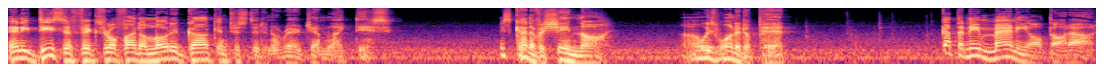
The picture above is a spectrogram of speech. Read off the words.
Any decent fixer will find a loaded gonk interested in a rare gem like this. It's kind of a shame, though. I always wanted a pet. Got the name Manny all thought out.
